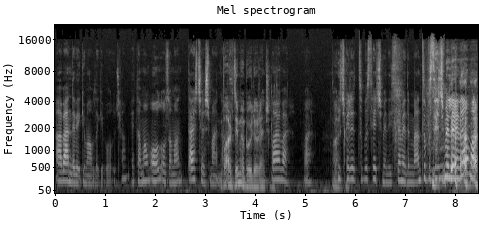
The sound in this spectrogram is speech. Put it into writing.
Aa, ben de Begüm abla gibi olacağım. E tamam ol o zaman ders çalışman lazım. Var değil mi böyle öğrenciler? Var var var. Harika. Hiçbiri tıpı seçmedi. İstemedim ben tıpı seçmelerini ama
